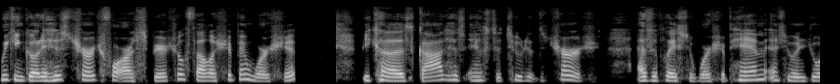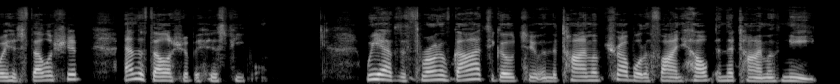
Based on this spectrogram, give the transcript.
We can go to his church for our spiritual fellowship and worship because God has instituted the church as a place to worship him and to enjoy his fellowship and the fellowship of his people. We have the throne of God to go to in the time of trouble to find help in the time of need.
